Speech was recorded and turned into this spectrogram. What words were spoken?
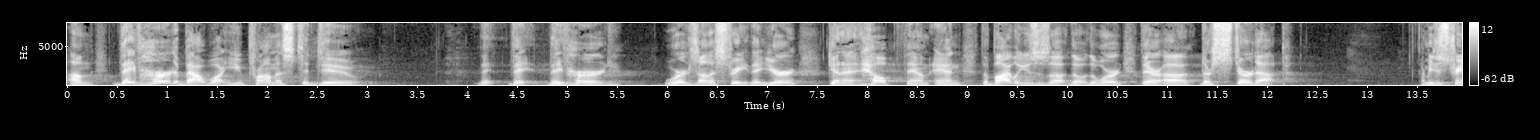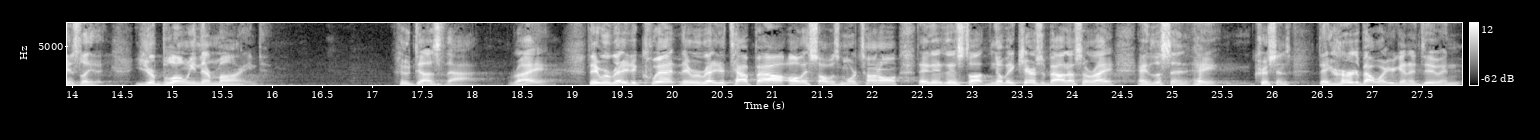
Um, they've heard about what you promised to do. They, they, they've heard words on the street that you're going to help them. And the Bible uses the, the, the word, they're, uh, they're stirred up. Let me just translate it. You're blowing their mind. Who does that? Right? They were ready to quit. They were ready to tap out. All they saw was more tunnel. They, they, they just thought, nobody cares about us, all right? And listen, hey, Christians, they heard about what you're going to do, and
